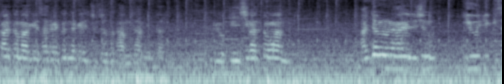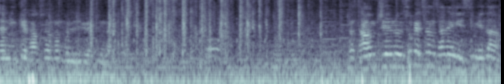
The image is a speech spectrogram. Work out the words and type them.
깔끔하게 산행 끝내게 해주셔서 감사합니다. 그리고 긴 시간 동안 안전 운행하여 주신 이우지 기사님께 박수 한번 보내드리겠습니다. 자, 다음 주에는 소백산 산행이 있습니다.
